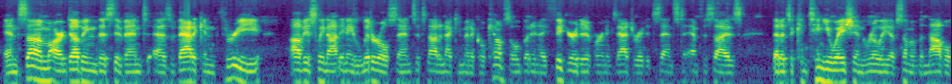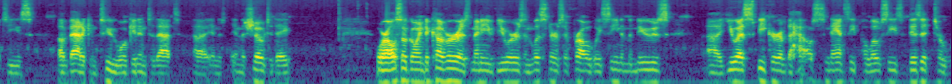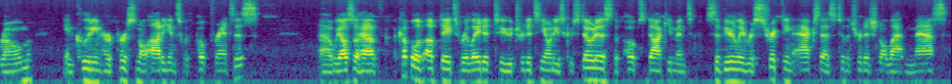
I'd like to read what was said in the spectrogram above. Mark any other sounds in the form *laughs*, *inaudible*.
And some are dubbing this event as Vatican III, obviously not in a literal sense. It's not an ecumenical council, but in a figurative or an exaggerated sense to emphasize that it's a continuation, really, of some of the novelties of Vatican II. We'll get into that uh, in, in the show today. We're also going to cover, as many viewers and listeners have probably seen in the news, uh, U.S. Speaker of the House Nancy Pelosi's visit to Rome, including her personal audience with Pope Francis. Uh, we also have a couple of updates related to Traditionis Custodes, the Pope's document severely restricting access to the traditional Latin Mass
